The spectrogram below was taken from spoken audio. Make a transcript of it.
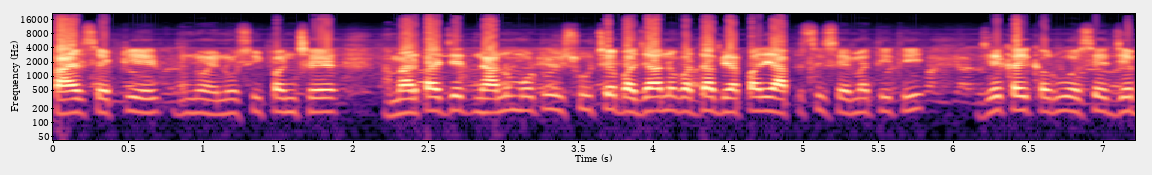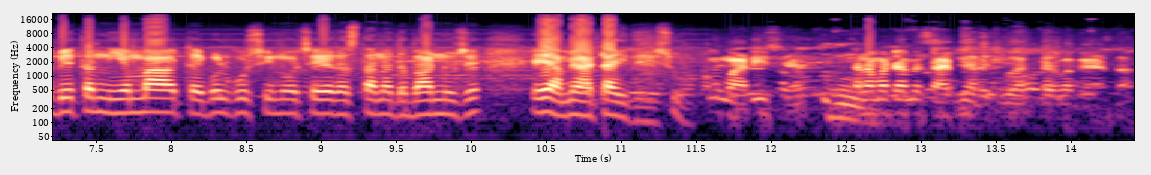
ફાયર સેફટીનો એનઓસી પણ છે. અમારા પાસે જે નાનું મોટું ઇસ્યુ છે બજારનો બધા વેપારી આપસી સહેમતીથી જે કંઈ કરવું હશે જે બે ત્રણ નિયમમાં ટેબલ ખુરશીનો છે રસ્તાના દબાણનું છે એ અમે હટાવી દઈશું. મારી છે. એના માટે અમે સાહેબને રજૂઆત કરવા ગયા હતા.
